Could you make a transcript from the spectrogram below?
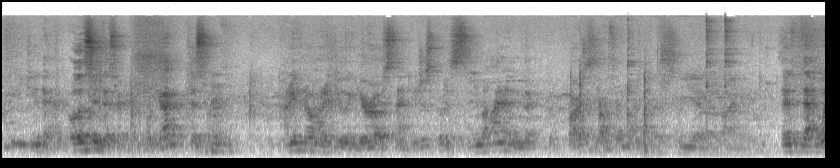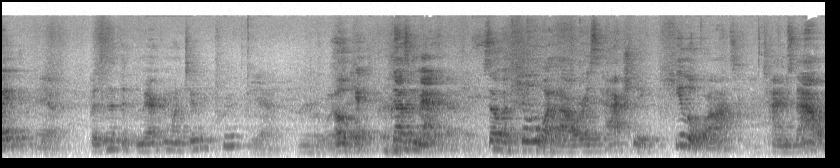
How do you do that? Oh, let's do it this way. Okay, this way. I don't even know how to do a euro cent. You just put a C behind it and the the bars across it. Yeah, line. Is it that way? Yeah, But isn't it the American one too? Hmm? yeah. Okay, doesn't matter. So a kilowatt hour is actually a kilowatt times an hour.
